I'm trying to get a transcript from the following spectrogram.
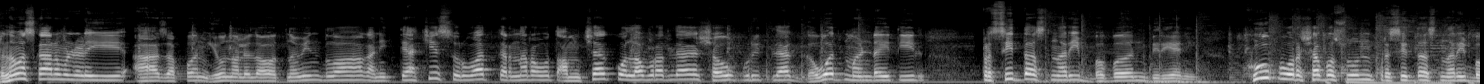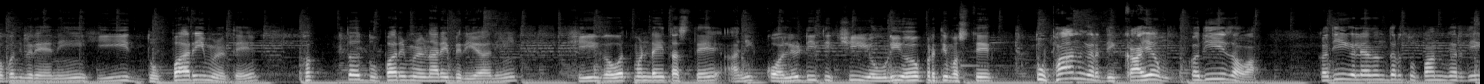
तर नमस्कार मंडळी आज आपण घेऊन आलेलो आहोत नवीन ब्लॉग आणि त्याची सुरुवात करणार आहोत आमच्या कोल्हापुरातल्या शाहूपुरीतल्या गवत मंडईतील प्रसिद्ध असणारी बबन बिर्याणी. खूप वर्षापासून प्रसिद्ध असणारी बबन बिर्याणी ही दुपारी मिळते. फक्त दुपारी मिळणारी बिर्याणी ही गवत मंडईत असते आणि क्वालिटी तिची एवढी अप्रतिम असते. तुफान गर्दी कायम कधीही जावा. कधी गेल्यानंतर तुफान गर्दी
